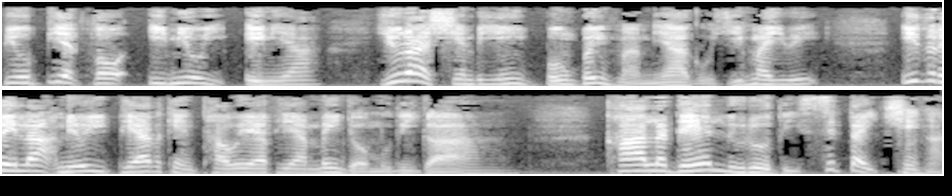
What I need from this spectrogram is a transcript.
ပြိုပြက်သောဤမျိုး၏အိမ်များယူရရှင်ဘရင်ဘုံပိတ်မှန်များကိုရည်မှတ်၍ဣသရေလအမျိုး၏ဘုရားသခင်ထာဝရဘုရားမိန့်တော်မူသည်ကားခါလဒဲလူတို့သည်စစ်တိုက်ခြင်းဟာ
